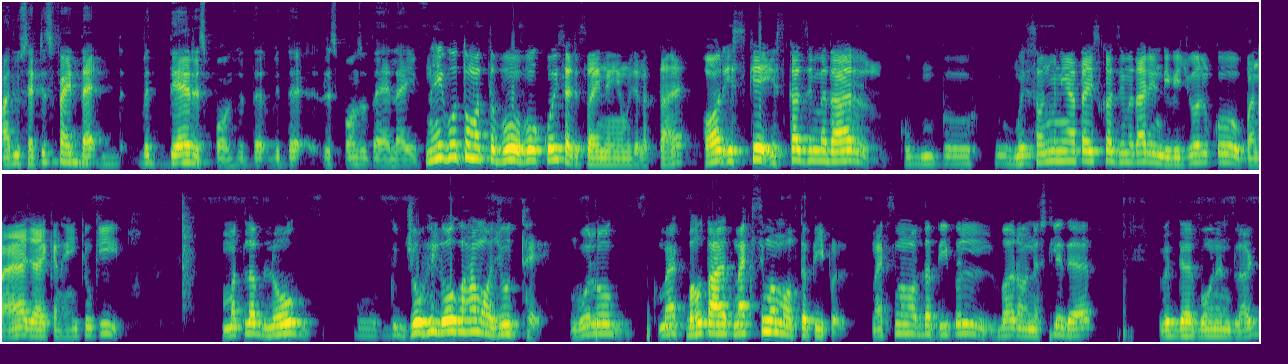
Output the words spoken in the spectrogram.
Are you satisfied with their response with the response of the ally? नहीं, वो तो मतलब वो वो कोई सेटिस्फाई नहीं है मुझे लगता है और इसके इसका ज़िम्मेदार मुझे समझ में नहीं आता इसका ज़िम्मेदार इंडिविजुअल को बनाया जाए कि नहीं क्योंकि मतलब लोग जो भी लोग वहाँ मौजूद थे, वो लोग मैं बहुत आयत maximum of the people maximum of the people were honestly there with their bone and blood.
